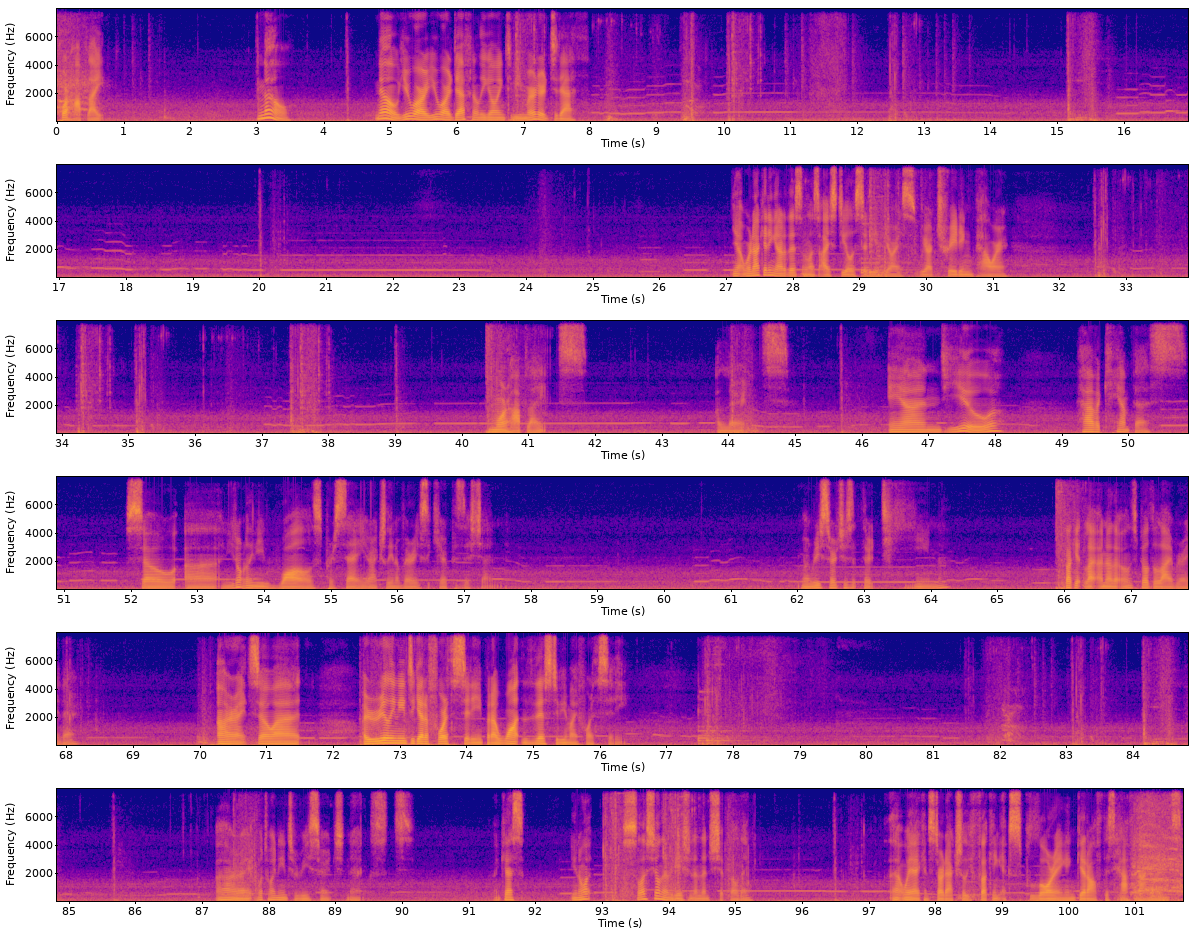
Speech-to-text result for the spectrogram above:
Poor Hoplite. No. No, you are, you are definitely going to be murdered to death. Yeah, we're not getting out of this unless I steal a city of yours. We are trading power. More hoplites. Alerts. And you have a campus. So, uh, and you don't really need walls per se. You're actually in a very secure position. My research is at 13. Fuck it, another, oh, let's build the library there. Alright, so, uh... I really need to get a fourth city, but I want this to be my fourth city. Alright, what do I need to research next? I guess... You know what? Celestial navigation and then shipbuilding. That way I can start actually fucking exploring and get off this half an island.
